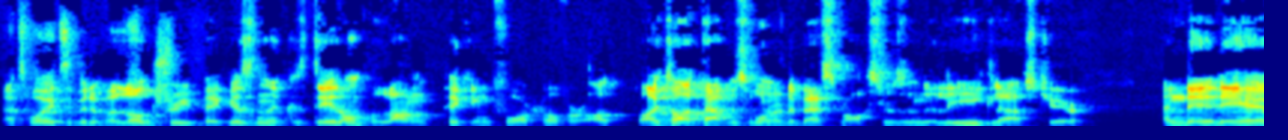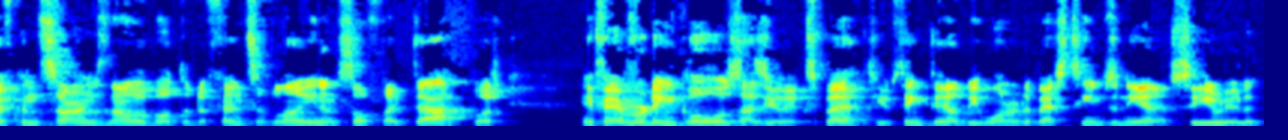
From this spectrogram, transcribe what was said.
that's why it's a bit of a luxury pick, isn't it? Because they don't belong picking fourth overall. I thought that was one of the best rosters in the league last year. And they, they have concerns now about the defensive line and stuff like that. But if everything goes as you expect, you think they'll be one of the best teams in the NFC, really.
